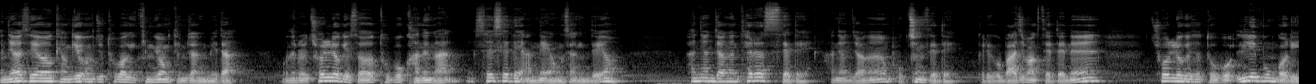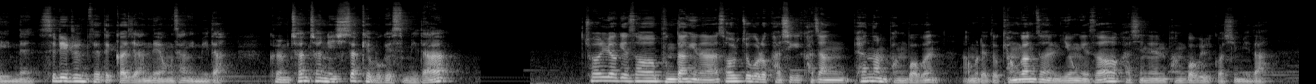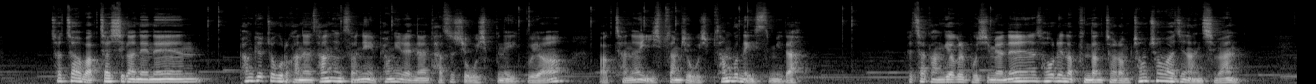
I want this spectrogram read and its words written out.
안녕하세요. 경기 광주 토박이 김경 팀장입니다. 오늘은 초월역에서 도보 가능한 세 세대 안내 영상인데요. 한 현장은 테라스 세대, 한 현장은 복층 세대, 그리고 마지막 세대는 초월역에서 도보 1, 2분 거리에 있는 3룸 세대까지 안내 영상입니다. 그럼 천천히 시작해 보겠습니다. 초월역에서 분당이나 서울 쪽으로 가시기 가장 편한 방법은 아무래도 경강선을 이용해서 가시는 방법일 것입니다. 첫차 막차 시간에는 판교 쪽으로 가는 상행선이 평일에는 5시 50분에 있고요. 막차는 23시 53분에 있습니다. 배차 간격을 보시면은 서울이나 분당처럼 촘촘하진 않지만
